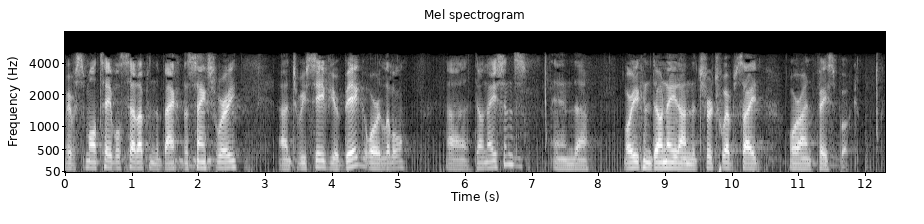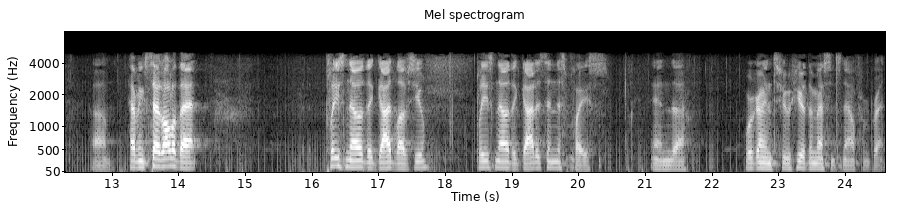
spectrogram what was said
We have a small table set up in the back of the sanctuary uh, to receive your big or little uh, donations, and uh, or you can donate on the church website or on Facebook. Um, having said all of that, please know that God loves you. Please know that God is in this place, and uh, we're going to hear the message now from Brent.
